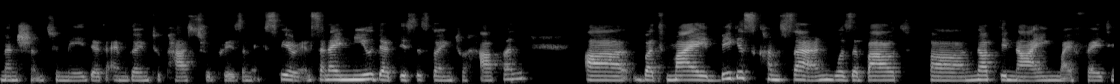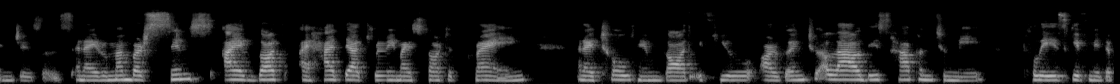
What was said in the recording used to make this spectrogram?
mentioned to me that I'm going to pass through prison experience. And I knew that this is going to happen. Uh, but my biggest concern was about uh, not denying my faith in Jesus. And I remember since I got, I had that dream, I started praying and I told him, God, if you are going to allow this happen to me, please give me the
